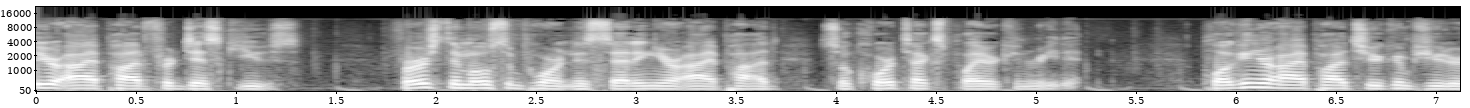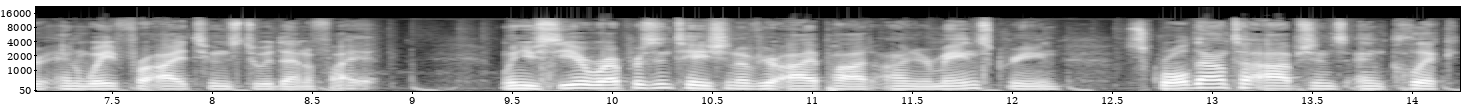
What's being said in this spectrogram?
your iPod for disk use. First and most important is setting your iPod so Cortex Player can read it. Plug in your iPod to your computer and wait for iTunes to identify it. When you see a representation of your iPod on your main screen, scroll down to Options and click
